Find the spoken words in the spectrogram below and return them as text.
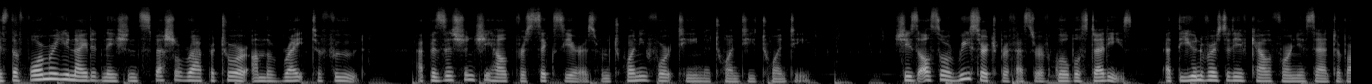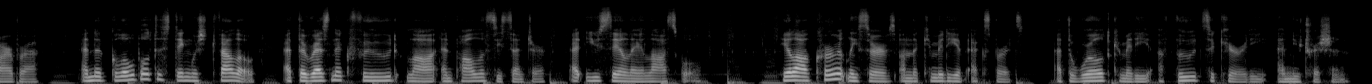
is the former United Nations Special Rapporteur on the Right to Food, a position she held for six years from 2014 to 2020. She's also a research professor of global studies at the University of California, Santa Barbara, and a Global Distinguished Fellow at the Resnick Food, Law, and Policy Center at UCLA Law School. Hilal currently serves on the Committee of Experts at the World Committee of Food Security and Nutrition.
